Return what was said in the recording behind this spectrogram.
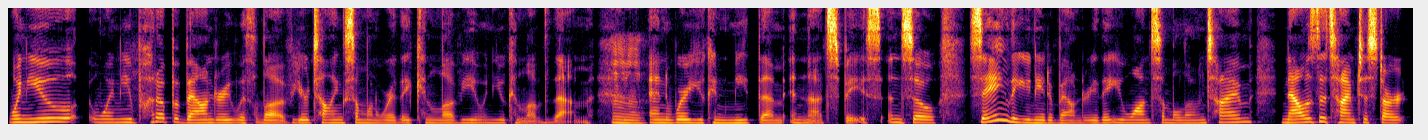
When you when you put up a boundary with love, you're telling someone where they can love you and you can love them mm. and where you can meet them in that space. And so saying that you need a boundary, that you want some alone time, now is the time to start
